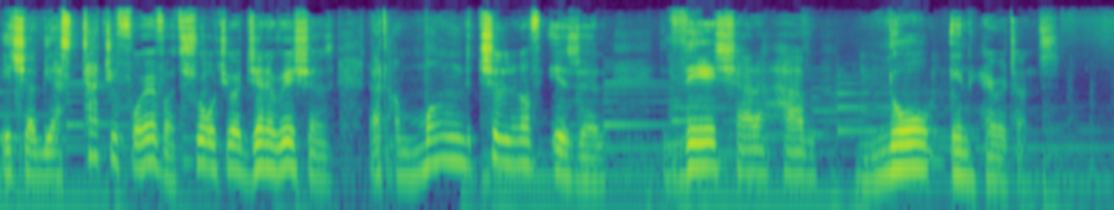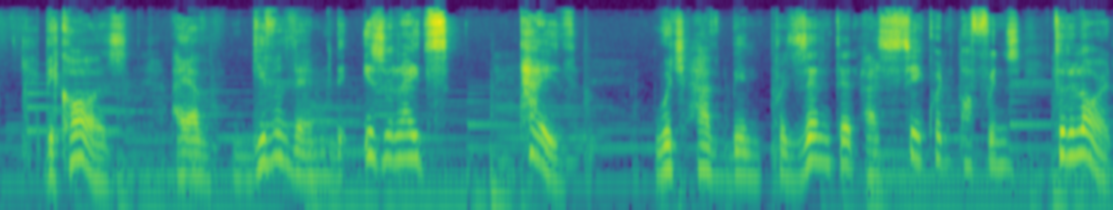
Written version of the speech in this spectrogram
It shall be a statute forever throughout your generations that among the children of Israel they shall have no inheritance. Because I have given them the Israelites' tithe, which have been presented as sacred offerings to the Lord.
